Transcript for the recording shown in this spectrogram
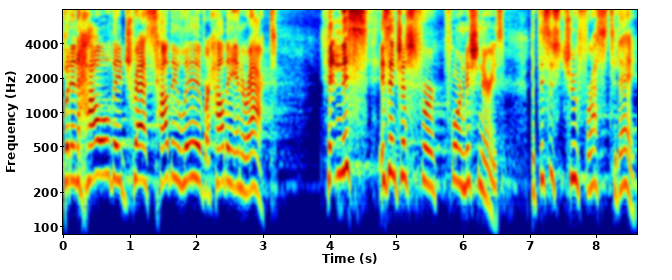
but in how they dress, how they live, or how they interact. And this isn't just for foreign missionaries, but this is true for us today.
